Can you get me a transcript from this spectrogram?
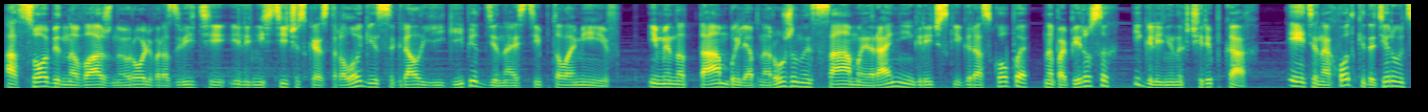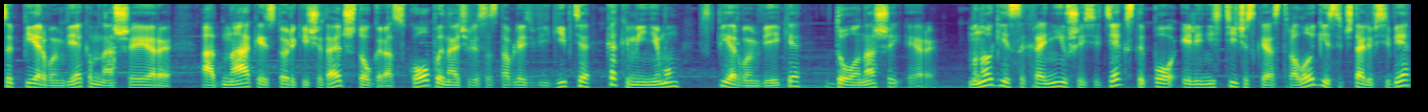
Особенно важную роль в развитии эллинистической астрологии сыграл Египет династии Птоломеев. Именно там были обнаружены самые ранние греческие гороскопы на папирусах и глиняных черепках, Эти находки датируются первым веком нашей эры, однако историки считают, что гороскопы начали составлять в Египте как минимум в первом веке до нашей эры. Многие сохранившиеся тексты по эллинистической астрологии сочетали в себе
